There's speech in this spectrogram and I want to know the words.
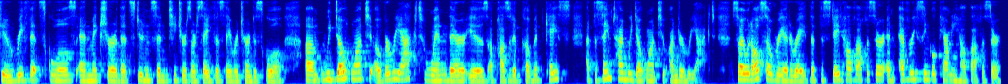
to refit schools and make sure that students and teachers are safe as they return to school. Um, we don't want to overreact when there is a positive COVID case. At the same time, we don't want to underreact. So I would also reiterate that the state health officer and every single county health officer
